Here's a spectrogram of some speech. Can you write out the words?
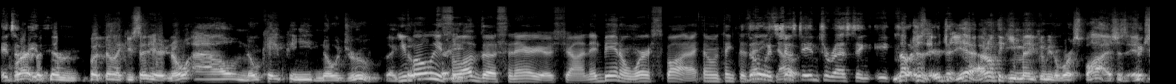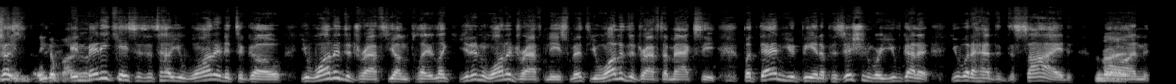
it's right, it- but then but then like you said here, no Al, no KP, no Jrue. Like You've always trades- loved those scenarios, John. They'd be in a worse spot. I don't think there's no, any it's just doubt. interesting. It No, just inter- yeah. I don't think he meant it could be the worst spot. It's just interesting Because to think about. in it. many cases, it's how you wanted it to go. You wanted to draft young players, like you didn't want to draft Nesmith. You wanted to draft a Maxey, but then you'd be in a position where you've got to. You would have had to decide Right. on.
